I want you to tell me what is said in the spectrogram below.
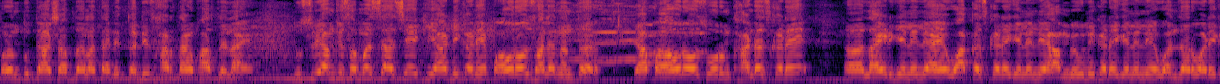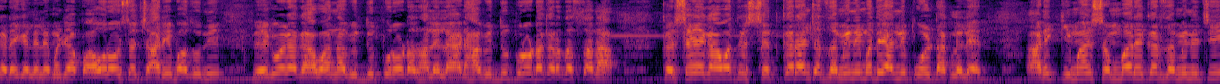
परंतु त्या शब्दाला त्यांनी कधीच हरताळ फासलेला आहे. दुसरी आमची समस्या अशी आहे की या ठिकाणी हे पॉवर हाऊस झाल्यानंतर या पॉवर हाऊसवरून खांडसकडे लाइट गेलेली आहे वाकसकडे गेलेली आहे आंबिवलीकडे गेलेली आहे वंजारवाडीकडे गेलेली आहे. म्हणजे या पॉवर हाऊसच्या चारी बाजूनी वेगवेगळ्या गावांना विद्युत पुरवठा झालेला आहे. आणि हा विद्युत पुरवठा करत असताना कशेळे गावातील शेतकऱ्यांच्या जमिनीमध्ये यांनी पोल टाकलेले आहेत? आणि किमान शंभर एकर जमिनीची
